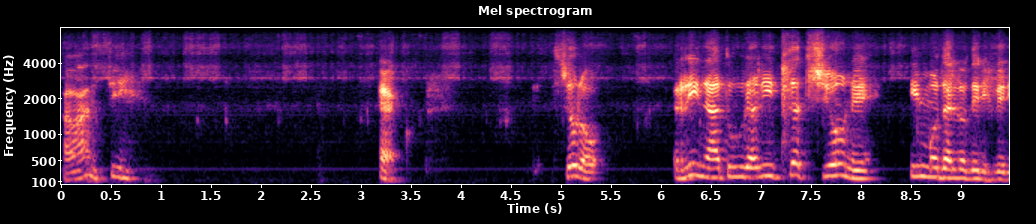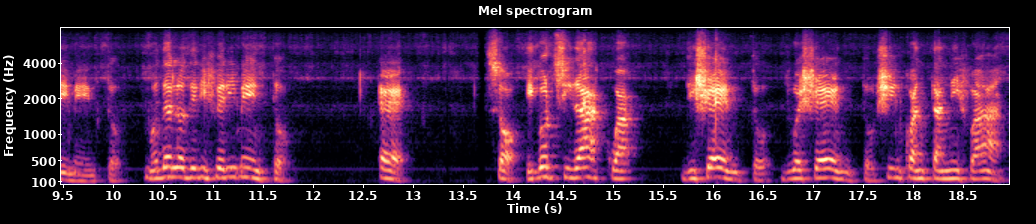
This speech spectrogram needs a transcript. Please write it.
Avanti. Ecco, solo rinaturalizzazione il modello di riferimento. Il modello di riferimento è, so, i corsi d'acqua di 100, 200, 50 anni fa,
